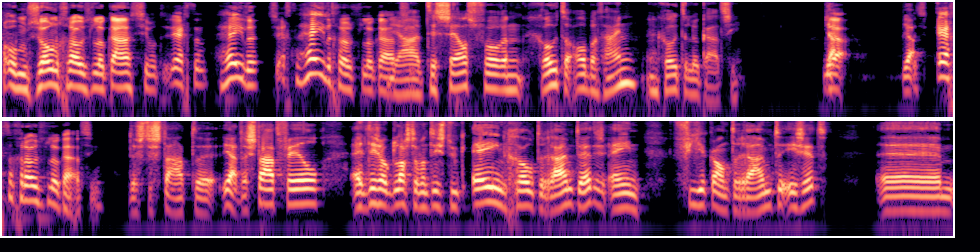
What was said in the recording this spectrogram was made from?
om zo'n grote locatie. Want het is echt een hele, het is echt een hele grote locatie. Ja, het is zelfs voor een grote Albert Heijn een grote locatie. ja. Ja. Het is echt een grote locatie. Dus er staat, eh, ja, er staat veel. En het is ook lastig, want het is natuurlijk één grote ruimte. Hè. Het is één vierkante ruimte, is het. Ehm,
